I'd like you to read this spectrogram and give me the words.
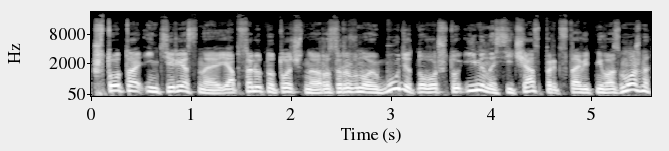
Что-то интересное и абсолютно точно разрывное будет, но вот что именно сейчас представить невозможно.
